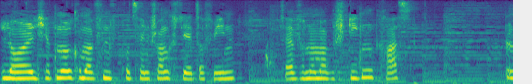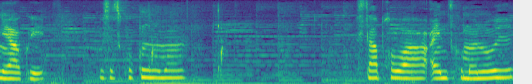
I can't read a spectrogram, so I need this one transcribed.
Lol, ich habe 0,5% Chance jetzt auf ihn. Ist einfach nochmal gestiegen, krass. Ja, okay. Muss jetzt gucken nochmal. Star Power 1,0.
